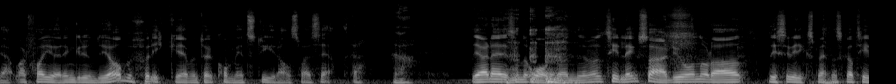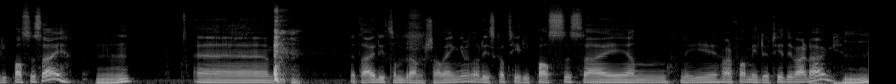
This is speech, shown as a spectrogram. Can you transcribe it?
ja, i hvert fall gjøre en grundig jobb for ikke eventuelt komme i et styreansvar senere. Ja. Det er det, liksom det overordnede. Men I tillegg så er det jo når da disse virksomhetene skal tilpasse seg mm. eh, Dette er jo litt sånn bransjeavhengig, men når de skal tilpasse seg en ny, i hvert fall midlertidig hverdag, mm.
